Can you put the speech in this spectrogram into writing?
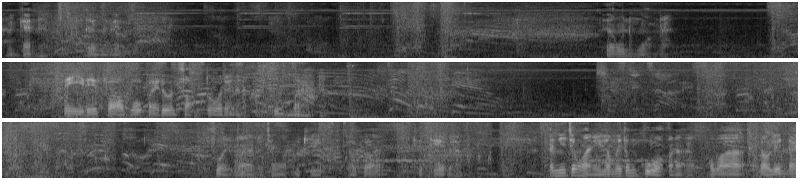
เหมือนกันนะเติมเหมือนกันไม่ต้องเป็นห่วงนะ นี่ได้ฟอร์บโบไปโดนสองตัวด้วยนะ คุ้มมากสวยมากนะจังหวะเมื่อกี้ แล้วก็เทสเทส อันนี้จังหวะนี้เราไม่ต้องกลัวกันนะครับ เพราะว่าเราเล่นได้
